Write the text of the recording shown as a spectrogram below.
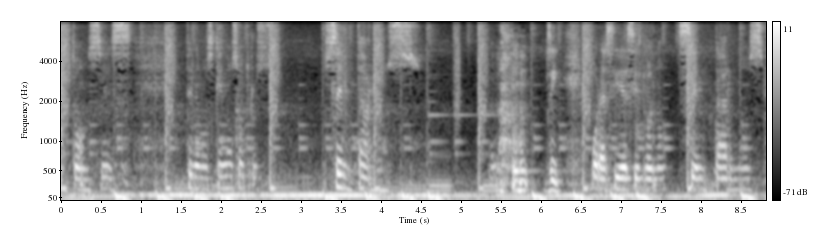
Entonces, tenemos que nosotros sentarnos, sí, por así decirlo, ¿no? Sentarnos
